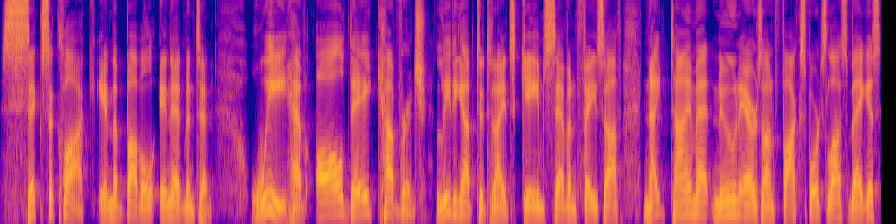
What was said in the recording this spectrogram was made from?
6 o'clock in the bubble in Edmonton. We have all day coverage leading up to tonight's Game 7 face-off. Nighttime at noon airs on Fox Sports Las Vegas.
